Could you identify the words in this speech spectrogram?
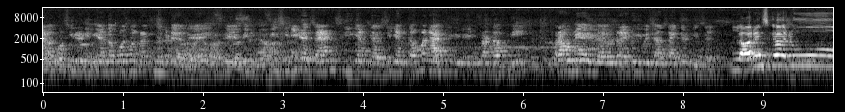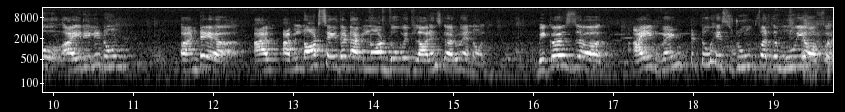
எனக்கும் சீரடிக்கு எந்த பர்சனல் கனெக்ஷன் கிடையாது சி நீட் a chance he can he can come and act in front of me probably I will try to give a chance like that he said లారెన్స్ గారు ఐ రియలీ డోంట్ అంటే ఐ విల్ నాట్ సే దట్ ఐ విల్ నాట్ డూ విత్ లారెన్స్ గారు అండ్ ఆల్ బికాస్ I went to his room for the movie offer.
